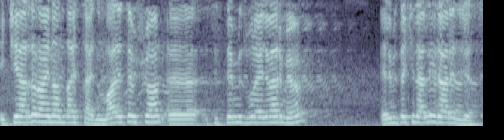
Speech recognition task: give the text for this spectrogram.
İki yerden aynı anda açsaydın. Maalesef şu an e, sistemimiz buna el vermiyor. Elimizdekilerle idare edeceğiz.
